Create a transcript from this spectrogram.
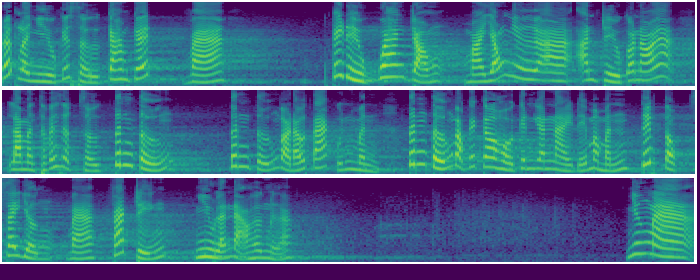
rất là nhiều cái sự cam kết và cái điều quan trọng mà giống như à, anh triều có nói á, là mình phải thực sự tin tưởng tin tưởng vào đối tác của mình tin tưởng vào cái cơ hội kinh doanh này để mà mình tiếp tục xây dựng và phát triển nhiều lãnh đạo hơn nữa. Nhưng mà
